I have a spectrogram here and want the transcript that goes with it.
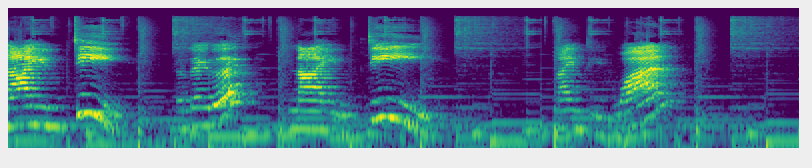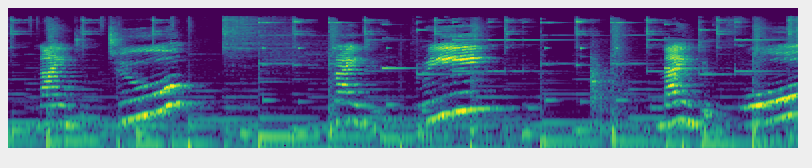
90 91 92 93 94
